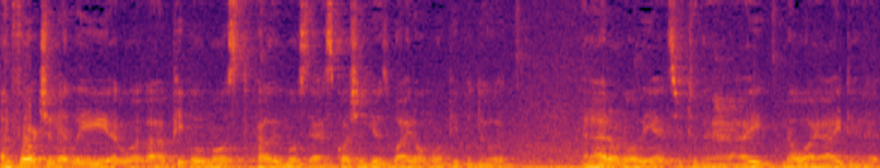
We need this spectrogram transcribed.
unfortunately, uh, uh, people most, probably the most asked question is, why don't more people do it? And I don't know the answer to that. I know why I did it,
